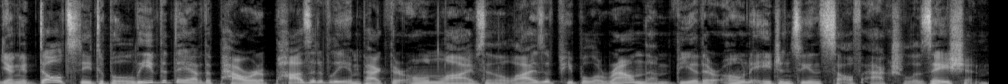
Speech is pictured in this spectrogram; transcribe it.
Young adults need to believe that they have the power to positively impact their own lives and the lives of people around them via their own agency and self actualization.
